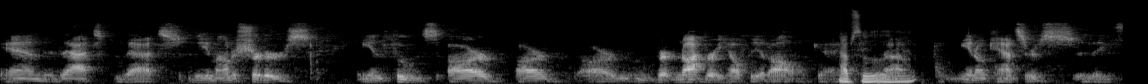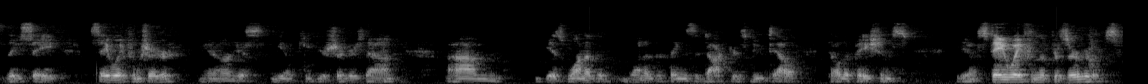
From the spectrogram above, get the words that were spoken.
and that that the amount of sugars in foods are are are not very healthy at all. Okay. Absolutely. Uh, you know, cancers. They they say stay away from sugar. You know, just you know keep your sugars down. Um, is one of the one of the things that doctors do tell tell the patients. You know, stay away from the preservatives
